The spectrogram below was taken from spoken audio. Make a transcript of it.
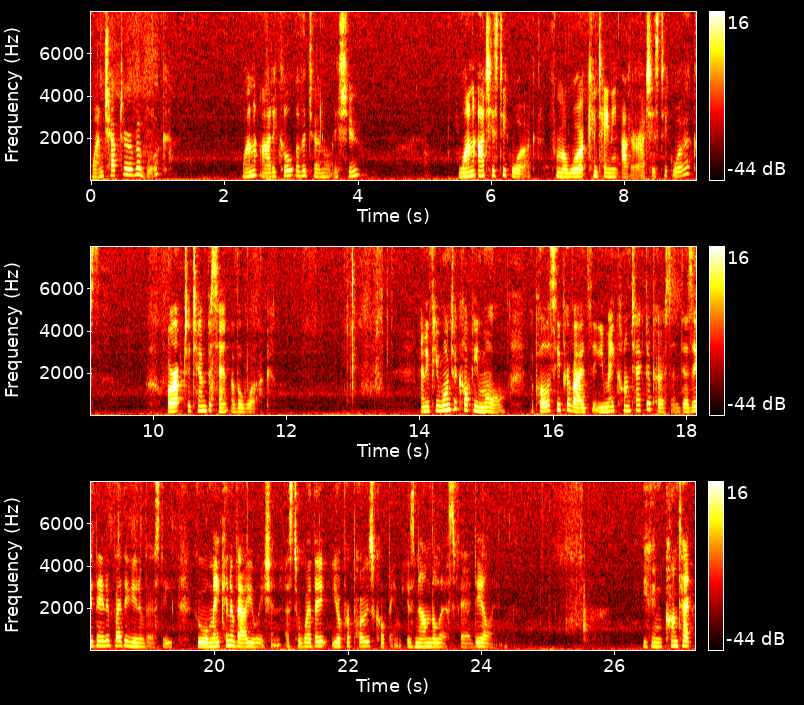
one chapter of a book, one article of a journal issue, one artistic work from a work containing other artistic works, or up to 10% of a work. And if you want to copy more, the policy provides that you may contact a person designated by the university who will make an evaluation as to whether your proposed copying is nonetheless fair dealing. You can contact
